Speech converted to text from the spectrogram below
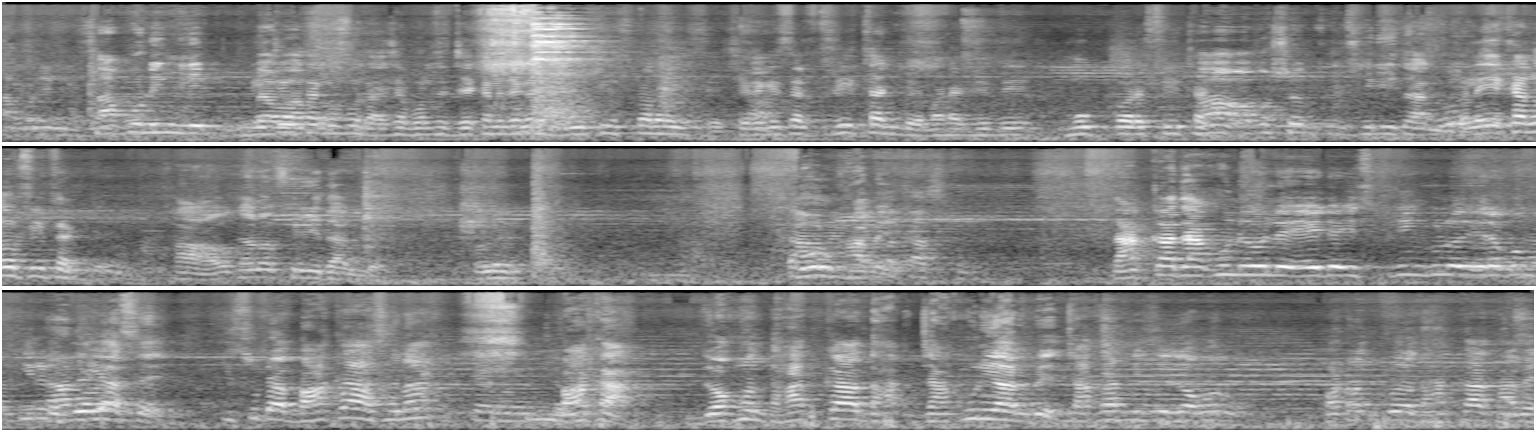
Supporting supporting leaf ব্যবহার থাকে করতে। কোথায়? আচ্ছা বলছে যেখানে যেখানে বুশ ইউজ করা হয়েছে সেটা কি স্যার ফ্রি থাকবে? মানে যদি মুভ করে ফ্রি হ্যাঁ থাকবে অবশ্যই ফ্রি থাকবে। তাহলে এখানেও ফ্রি থাকবে? হ্যাঁ ওখানেও ফ্রি থাকবে। কোন খাবে ধাক্কা যখনই হইলে এই যে স্প্রিংগুলো এরকম কি কি আছে? কিছুটা বাঁকা আছে না? বাঁকা। যখন ধাক্কা ঝাঁকুনি আসবে চাকার নিচে যখন হঠাৎ করে ধাক্কা খাবে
